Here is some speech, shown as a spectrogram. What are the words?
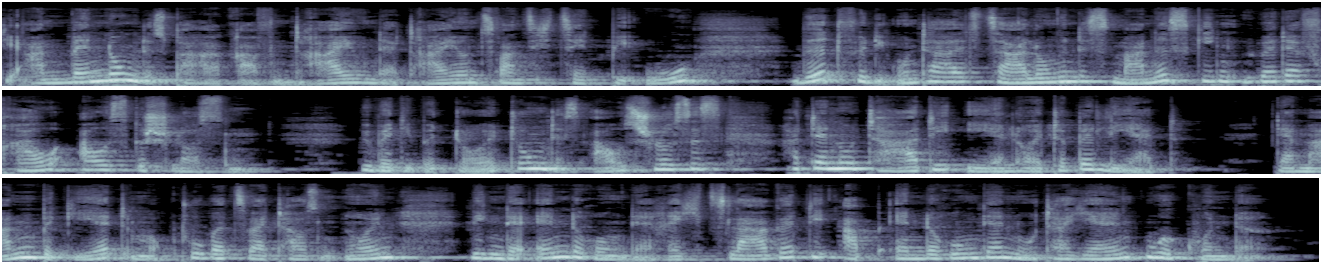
Die Anwendung des Paragraphen 323 ZPU wird für die Unterhaltszahlungen des Mannes gegenüber der Frau ausgeschlossen. Über die Bedeutung des Ausschlusses hat der Notar die Eheleute belehrt. Der Mann begehrt im Oktober 2009 wegen der Änderung der Rechtslage die Abänderung der notariellen Urkunde.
